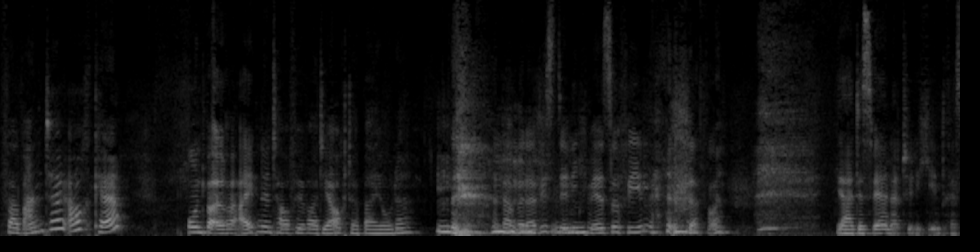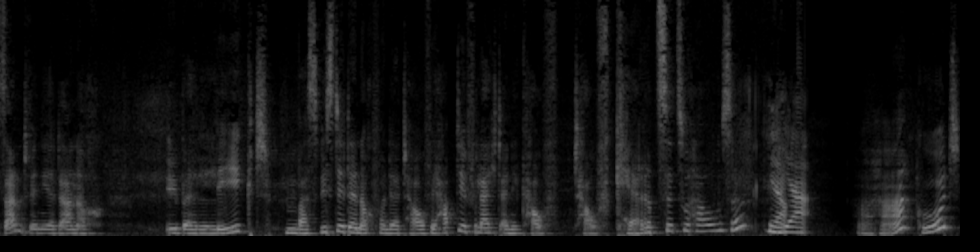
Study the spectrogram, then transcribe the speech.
Verwandter auch, gell? Und bei eurer eigenen Taufe wart ihr auch dabei, oder? Aber da wisst ihr nicht mehr so viel davon. Ja, das wäre natürlich interessant, wenn ihr da noch überlegt, hm, was wisst ihr denn noch von der Taufe? Habt ihr vielleicht eine Kauf Taufkerze zu Hause? Ja. Aha, gut.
